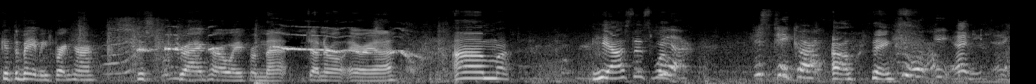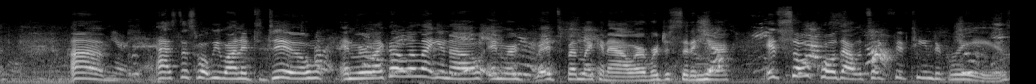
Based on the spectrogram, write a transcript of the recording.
Get the baby, bring her. Just drag her away from that general area. Um, he asked us what, Here, just take her. oh, thanks. She won't eat anything. um, asked us what we wanted to do, and we were like, oh, we'll let you know. And we're, it's been like an hour. We're just sitting here. It's so cold out. It's like 15 degrees.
